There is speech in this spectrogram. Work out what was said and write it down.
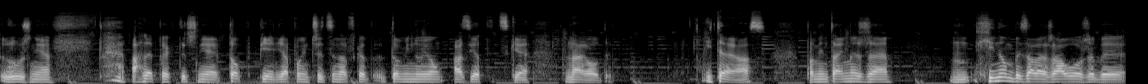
różnie, ale praktycznie top 5 Japończycy na przykład dominują azjatyckie narody. I teraz pamiętajmy, że Chinom by zależało, żeby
